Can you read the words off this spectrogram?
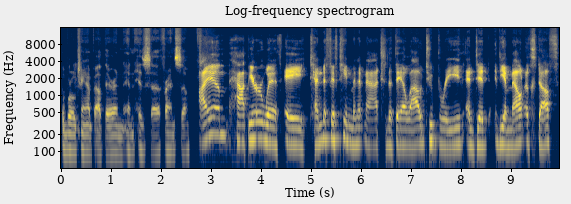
the world champ out there and and his uh, friends. So I am happier with a 10 to 15 minute match that they allowed to breathe and did the amount of stuff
